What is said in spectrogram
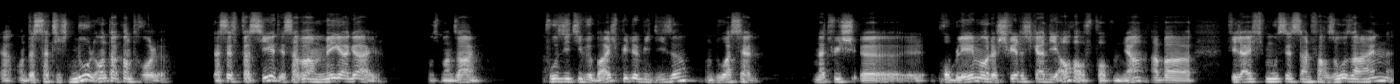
Ja, und das hatte ich null unter Kontrolle. Dass es passiert, ist aber mega geil, muss man sagen. Positive Beispiele wie dieser, und du hast ja natürlich äh, Probleme oder Schwierigkeiten, die auch aufpoppen, ja, aber vielleicht muss es einfach so sein,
